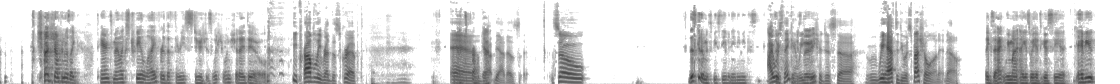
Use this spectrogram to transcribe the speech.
Sean, Sean Penn was like Terrence Malick's Tree of Life or The Three Stooges. Which one should I do? he probably read the script. And prob- yeah. yeah, yeah, that was so. This could almost be Stephen A. meets. I was thinking Stooges we, movie. we should just uh we have to do a special on it now. Exactly. We might. I guess we have to go see it. Have you?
